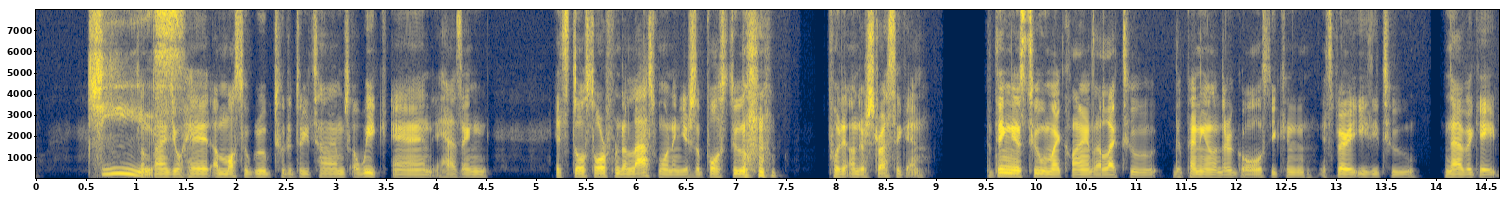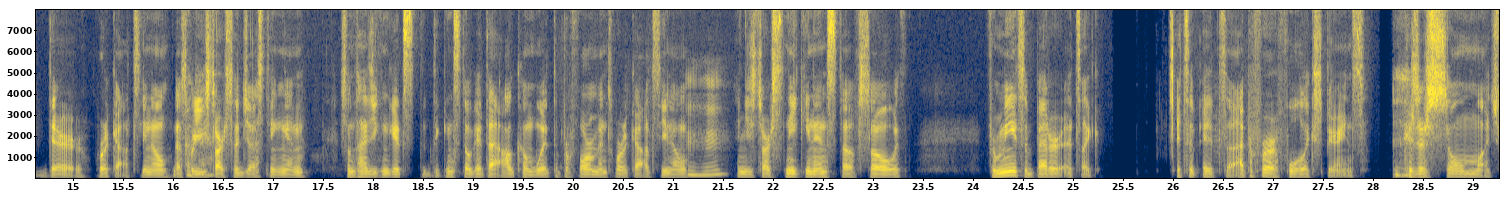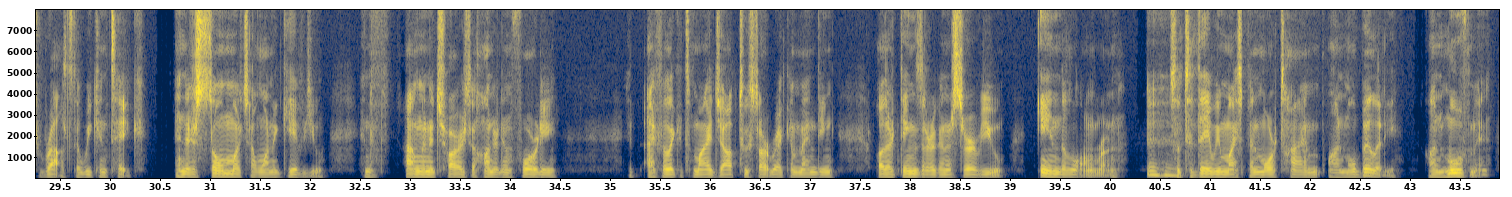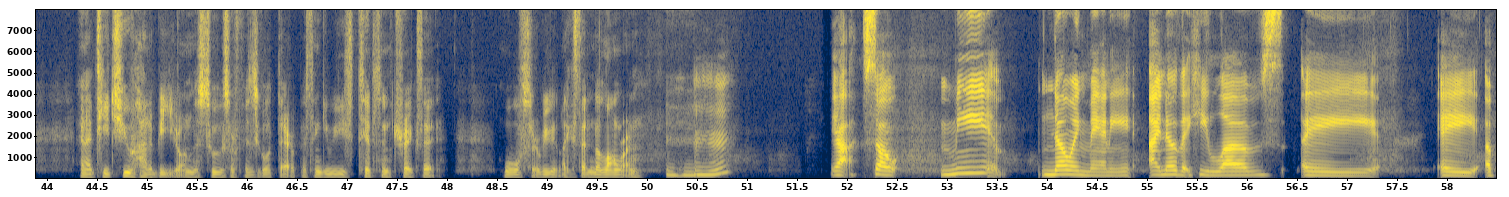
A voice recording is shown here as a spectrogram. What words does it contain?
Jeez. sometimes you'll hit a muscle group two to three times a week, and it hasn't. It's still sore from the last one, and you're supposed to put it under stress again. The thing is, too, with my clients, I like to, depending on their goals, you can. It's very easy to navigate their workouts. You know, that's where you start suggesting and sometimes you can get they can still get that outcome with the performance workouts you know hmm and you start sneaking in stuff so for me it's a better it's like it's a it's a, i prefer a full experience because Mhm. there's so much routes that we can take and there's so much i want to give you and if i'm going to charge 140 i feel like it's my job to start recommending other things that are going to serve you in the long run Mhm. so today we might spend more time on mobility, on movement, and I teach you how to be your own masseuse or physical therapist and give you these tips and tricks that will serve you, like I said, in the long run. Mhm. hmm Yeah. So me knowing Manny, I know that he loves a a a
